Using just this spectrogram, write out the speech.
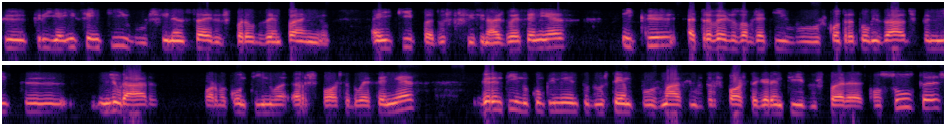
que cria incentivos financeiros para o desempenho em equipa dos profissionais do SNS e que, através dos objetivos contratualizados, permite melhorar forma contínua a resposta do SNS, garantindo o cumprimento dos tempos máximos de resposta garantidos para consultas,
